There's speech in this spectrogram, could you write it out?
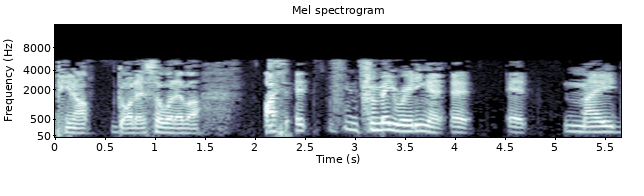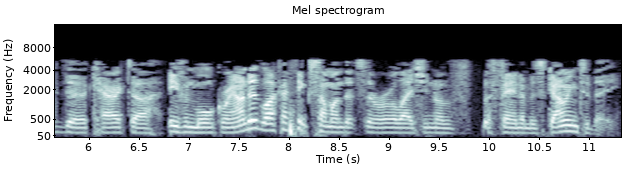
pin-up goddess or whatever. I th- it for me reading it, it it made the character even more grounded. Like I think someone that's the relation of the Phantom is going to be.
